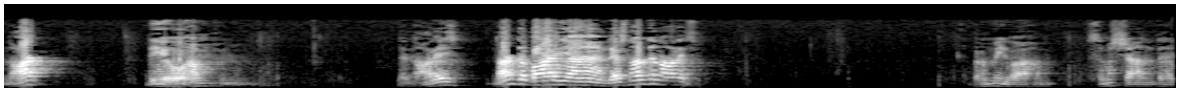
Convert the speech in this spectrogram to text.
not deoham. The knowledge, not the body I am, that's not the knowledge. ब्रह्मैवाहं समशान्तः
